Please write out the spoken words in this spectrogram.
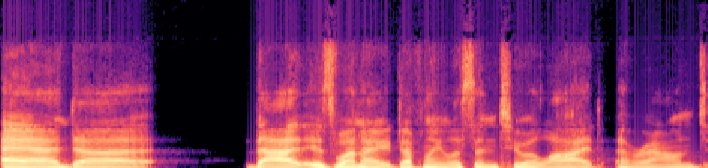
and uh, that is one I definitely listen to a lot around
